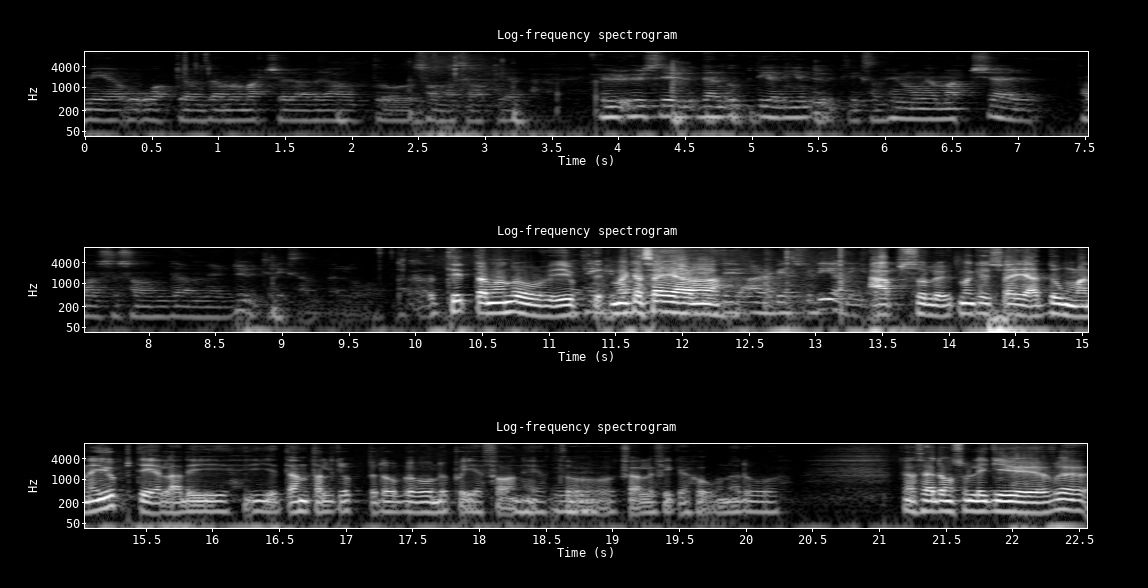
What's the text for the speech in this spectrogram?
Med att åka och döma matcher överallt och sådana saker. Hur, hur ser den uppdelningen ut? Liksom? Hur många matcher på en säsong dömer du till exempel? Tittar man då i upp, man kan säga arbetsfördelningen. Absolut, man kan ju säga att domaren är uppdelad i, i ett antal grupper då beroende på erfarenhet mm. och kvalifikationer. Då kan jag säga de som ligger i övre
